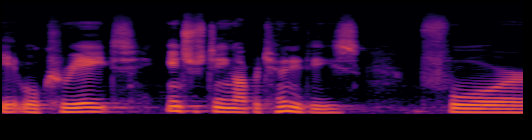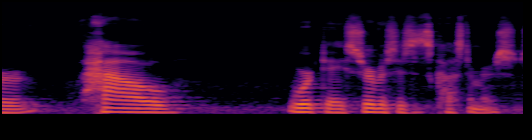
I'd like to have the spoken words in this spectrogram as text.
it will create interesting opportunities for how Workday services its customers.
